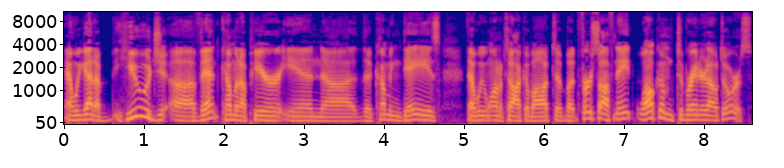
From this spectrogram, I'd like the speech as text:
and we got a huge uh, event coming up here in uh, the coming days that we want to talk about. But first off, Nate, welcome to Brainerd Outdoors.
